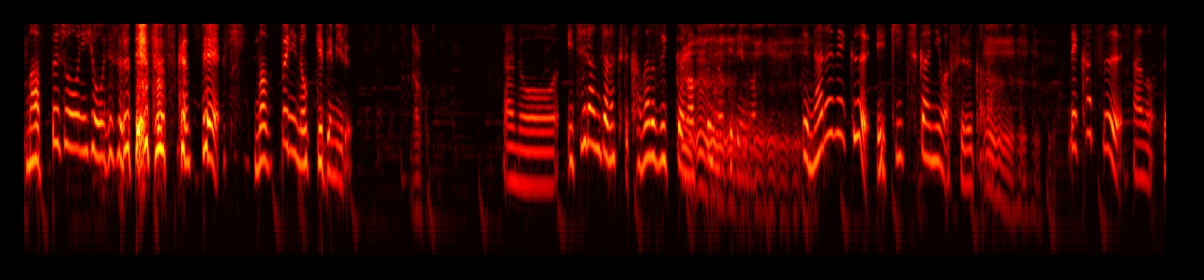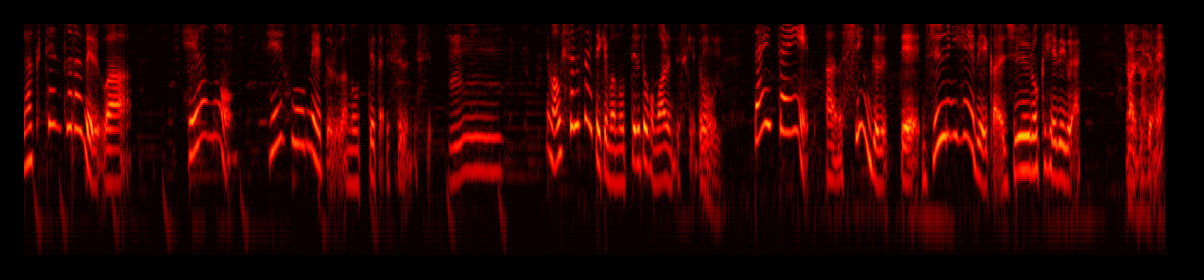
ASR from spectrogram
うんマップ上に表示するってやつを使ってマップに乗っけてみる。なるほどあのー一覧じゃなくて必ず一回マップに乗っけてみます。でなるべく駅地下にはするかな。でかつあの楽天トラベルは部屋の平方メートルが載ってたりするんですよ。でもオフィシャルサイト行けば載ってるとこもあるんですけど、うん。大体あのシングルって12平米から16平米ぐらいなんですよね。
